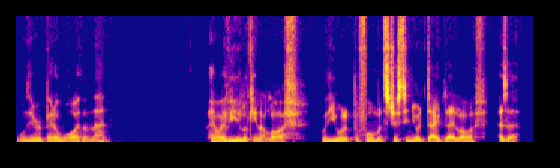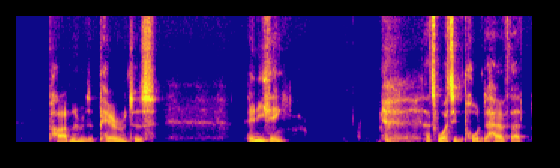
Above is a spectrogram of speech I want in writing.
Was there a better why than that? However, you're looking at life, whether you want a performance just in your day to day life as a partner, as a parent, as anything, that's why it's important to have that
